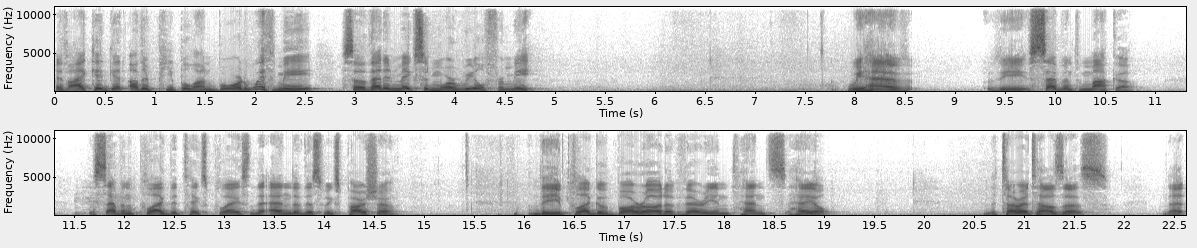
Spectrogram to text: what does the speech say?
If I could get other people on board with me, so that it makes it more real for me. We have the seventh Makkah the seventh plague that takes place at the end of this week's Parsha, the plague of Borod, a very intense hail. The Torah tells us that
